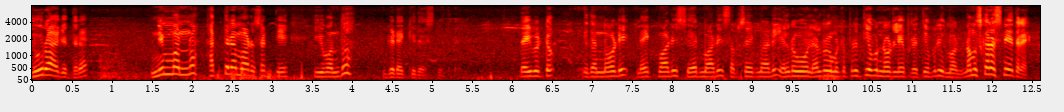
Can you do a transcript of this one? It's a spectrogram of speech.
ದೂರ ಆಗಿದ್ದರೆ, ನಿಮ್ಮನ್ನು ಹತ್ತಿರ ಮಾಡೋ ಶಕ್ತಿ ಈ ಒಂದು ಗಿಡಕ್ಕಿದೆ ಸ್ನೇಹಿತರೆ. ದಯವಿಟ್ಟು ಇದನ್ನು ನೋಡಿ ಲೈಕ್ ಮಾಡಿ ಶೇರ್ ಮಾಡಿ ಸಬ್ಸ್ಕ್ರೈಬ್ ಮಾಡಿ ಎಲ್ಲರೂ ಎಲ್ಲರಿಗೂ ಮಟ್ಟ ಪ್ರತಿಯೊಬ್ಬರು ನೋಡಲಿ, ಪ್ರತಿಯೊಬ್ಬರು ಇದು ಮಾಡಿ. ನಮಸ್ಕಾರ ಸ್ನೇಹಿತರೆ.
